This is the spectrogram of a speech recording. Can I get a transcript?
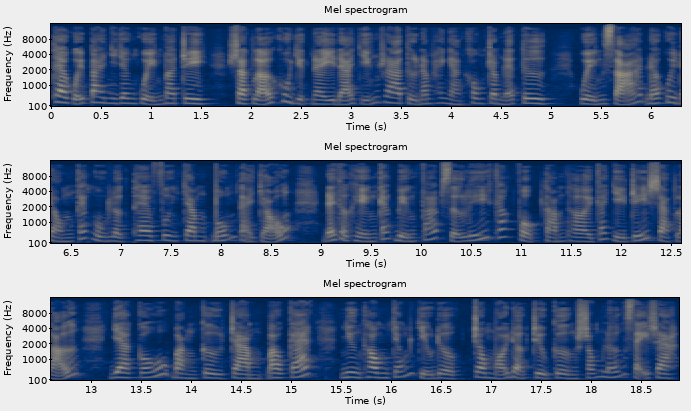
theo Ủy ban Nhân dân huyện Ba Tri, sạt lở khu vực này đã diễn ra từ năm 2004. Huyện xã đã quy động các nguồn lực theo phương châm 4 tại chỗ để thực hiện các biện pháp xử lý khắc phục tạm thời các vị trí sạt lở, gia cố bằng cừ tràm, bao cát nhưng không chống chịu được trong mỗi đợt triều cường sóng lớn xảy ra.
